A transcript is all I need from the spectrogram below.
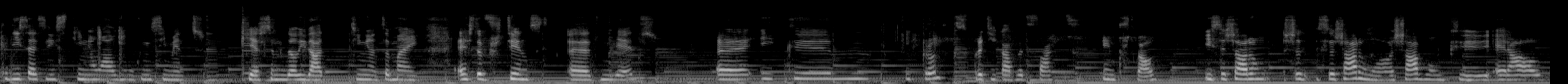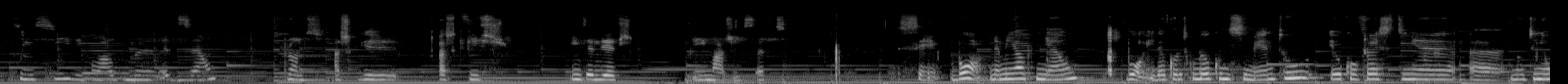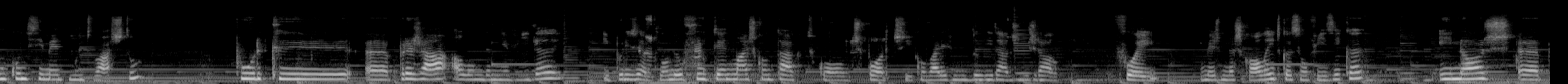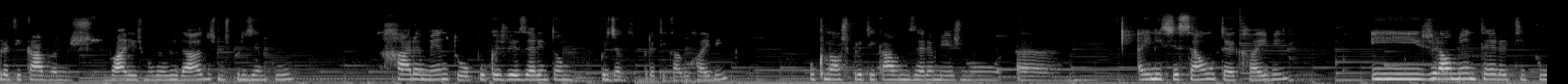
que dissessem se tinham algum conhecimento que esta modalidade tinha também esta vertente uh, de mulheres uh, e, que, e pronto, que se praticava de facto em Portugal e se acharam, se acharam ou achavam que era algo conhecido e com alguma adesão, pronto, acho que acho que fiz entender a imagem, certo? Sim, bom, na minha opinião, bom, e de acordo com o meu conhecimento, eu confesso que tinha, uh, não tinha um conhecimento muito vasto, porque uh, para já, ao longo da minha vida, e por exemplo, onde eu fui tendo mais contacto com desportos e com várias modalidades no geral, foi mesmo na escola, educação física, e nós uh, praticávamos várias modalidades, mas por exemplo, raramente ou poucas vezes era então, por exemplo, praticado o rugby. O que nós praticávamos era mesmo uh, a iniciação, o tag rugby, e geralmente era tipo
